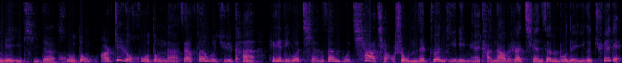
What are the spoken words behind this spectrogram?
性别议题的互动，而这个互动呢，再翻回去看《黑客帝国》前三部，恰巧是我们在专题里面谈到的是它前三部的一个缺点。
